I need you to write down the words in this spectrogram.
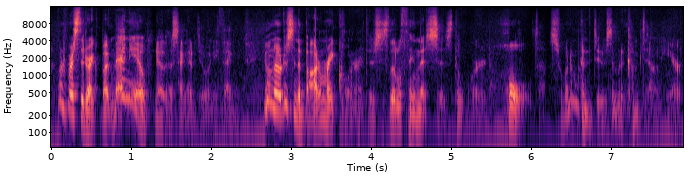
I'm going to press the direct button, menu. No, that's not going to do anything. You'll notice in the bottom right corner, there's this little thing that says the word hold. So what I'm going to do is I'm going to come down here.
